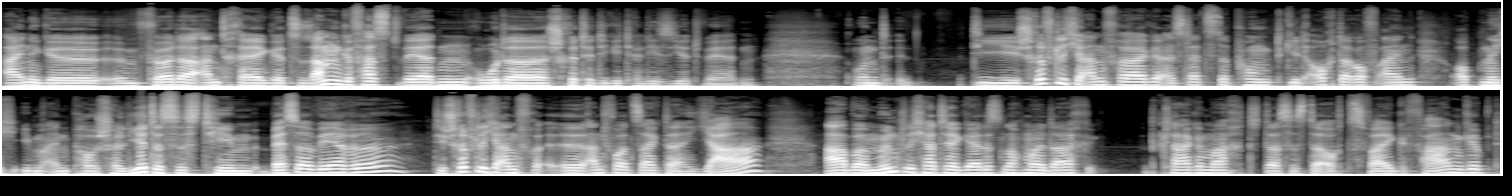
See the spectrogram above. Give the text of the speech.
einige äh, Förderanträge zusammengefasst werden oder Schritte digitalisiert werden. Und die schriftliche Anfrage als letzter Punkt geht auch darauf ein, ob nicht eben ein pauschaliertes System besser wäre. Die schriftliche Anf äh, Antwort sagt da ja, aber mündlich hat Herr Gerdes nochmal da klar gemacht, dass es da auch zwei Gefahren gibt.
